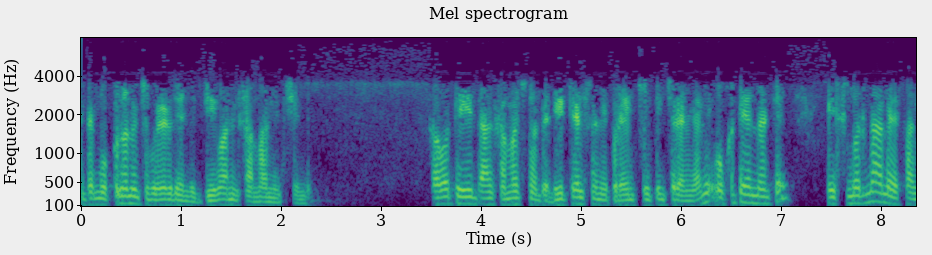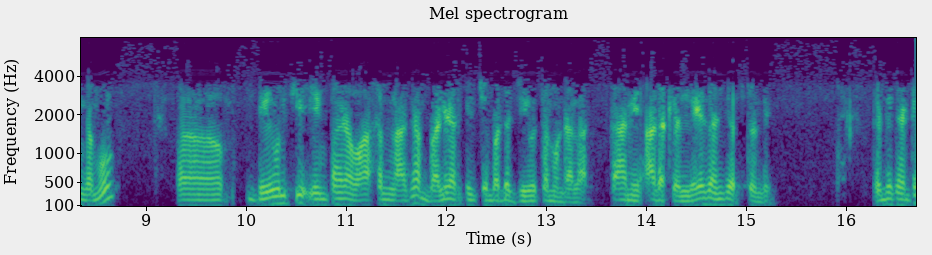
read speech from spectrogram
అంటే ముక్కులో నుంచి వేడిదేంది జీవానికి సంబంధించింది. కాబట్టి దానికి సంబంధించిన డీటెయిల్స్ అని ఇప్పుడు ఏం చూపించలేను కానీ ఒకటి ఏంటంటే ఈ స్మరణ అనే సంఘము దేవునికి ఇంపైన వాసం లాగా బలి అర్పించబడ్డ జీవితం ఉండాల. కానీ అది అట్లా లేదని చెప్తుంది. ఎందుకంటే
